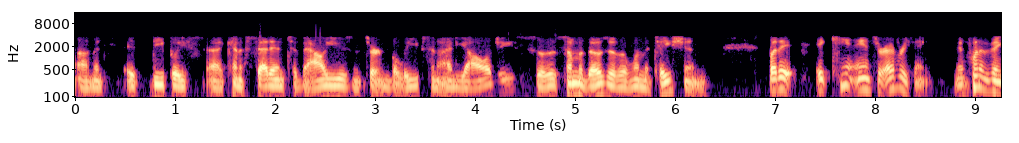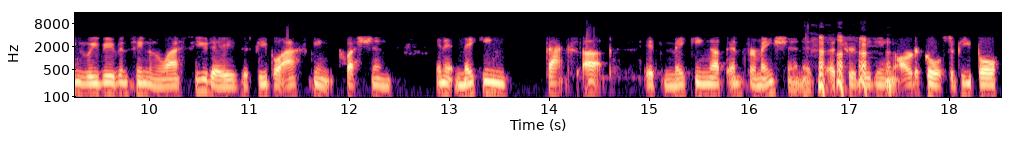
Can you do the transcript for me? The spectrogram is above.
Um, it's, it's deeply uh, kind of set into values and certain beliefs and ideologies. So some of those are the limitations. But it, it can't answer everything. And one of the things we've even seen in the last few days is people asking questions and it making facts up. It's making up information. It's attributing articles to people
